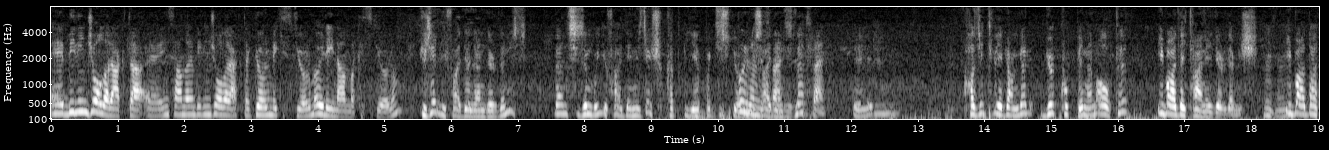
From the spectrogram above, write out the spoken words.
e, bilinci olarak da e, insanların bilinci olarak da görmek istiyorum. Öyle inanmak istiyorum. Güzel ifadelendirdiniz. Ben sizin bu ifadenize şu katkıyı yapmak istiyorum Buyurun lütfen. müsaadenizle. Lütfen. Ee, Hazreti Peygamber gök kubbenin altı ibadethanedir demiş. Hı hı. İbadet,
